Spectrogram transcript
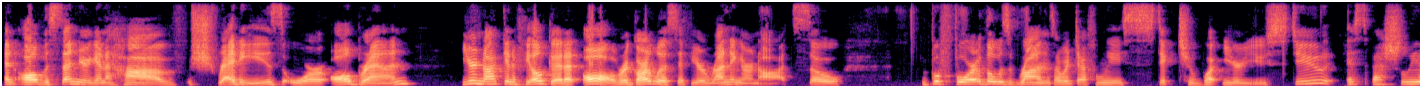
and all of a sudden you're going to have Shreddies or All Bran, you're not going to feel good at all, regardless if you're running or not. So before those runs, I would definitely stick to what you're used to, especially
